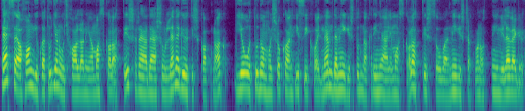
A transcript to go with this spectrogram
Persze a hangjukat ugyanúgy hallani a maszk alatt is, ráadásul levegőt is kapnak. Jó, tudom, hogy sokan hiszik, hogy nem, de mégis tudnak rinyálni maszk alatt is, szóval mégiscsak van ott némi levegő.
